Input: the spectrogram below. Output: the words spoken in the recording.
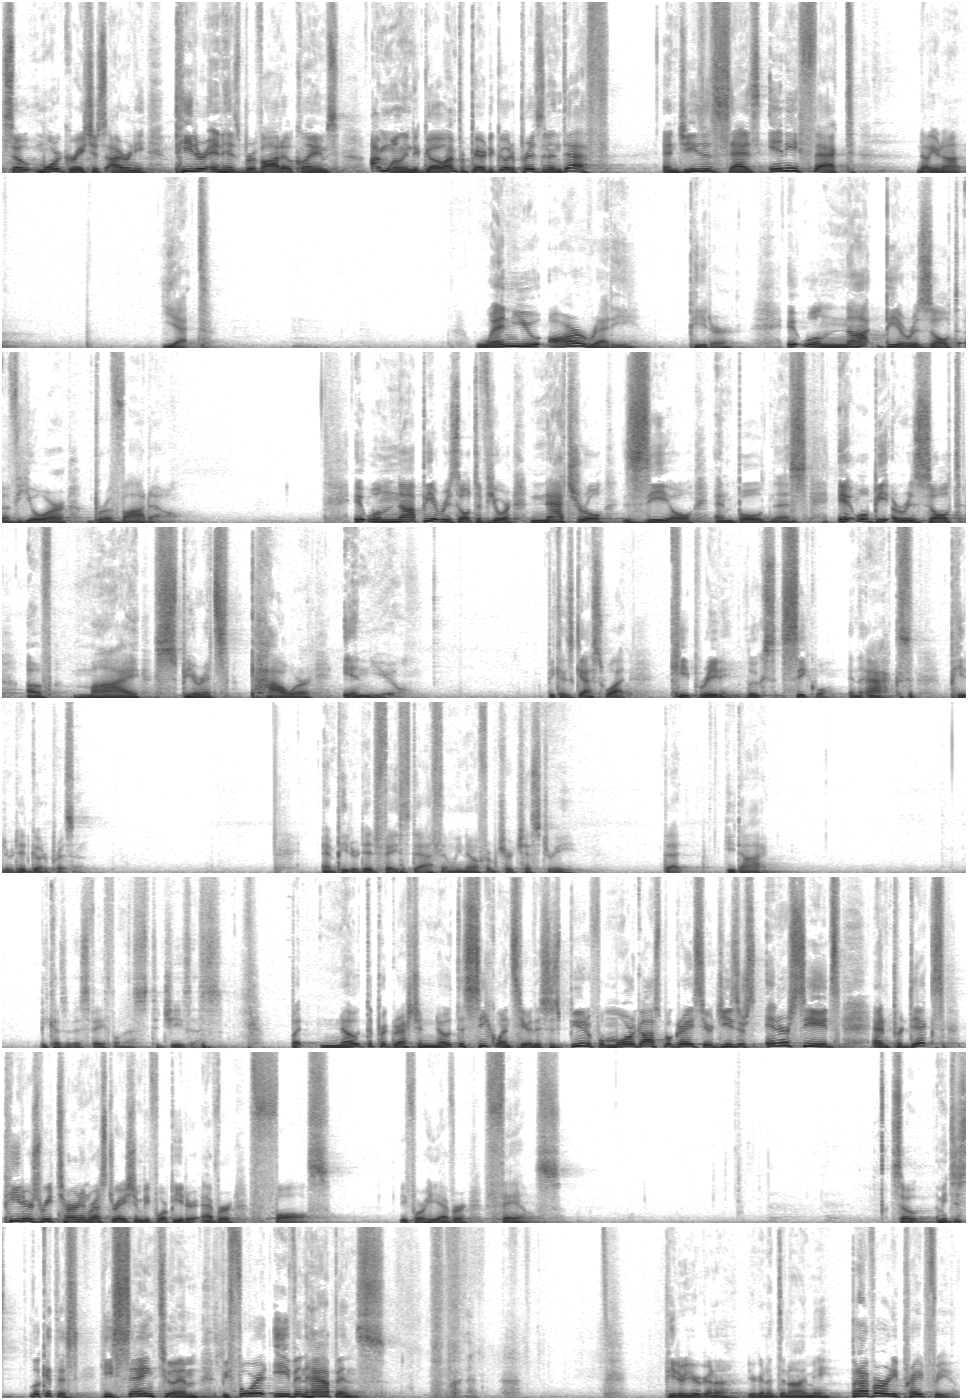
So, more gracious irony. Peter, in his bravado, claims, I'm willing to go. I'm prepared to go to prison and death. And Jesus says, in effect, No, you're not. Yet. When you are ready, Peter, it will not be a result of your bravado. It will not be a result of your natural zeal and boldness. It will be a result of my Spirit's power in you. Because guess what? Keep reading Luke's sequel in Acts. Peter did go to prison. And Peter did face death, and we know from church history that he died because of his faithfulness to Jesus. But note the progression, note the sequence here. This is beautiful. More gospel grace here. Jesus intercedes and predicts Peter's return and restoration before Peter ever falls, before he ever fails. So I mean, just look at this. He's saying to him before it even happens. Peter, you're gonna, you're gonna deny me, but I've already prayed for you.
